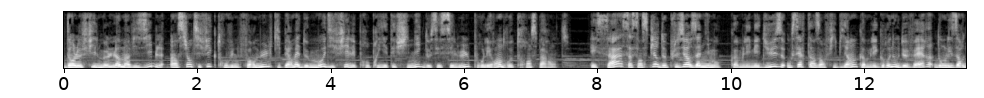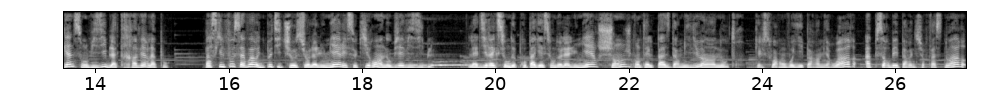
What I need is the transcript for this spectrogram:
Dans le film L'homme invisible, un scientifique trouve une formule qui permet de modifier les propriétés chimiques de ces cellules pour les rendre transparentes. Et ça, ça s'inspire de plusieurs animaux, comme les méduses ou certains amphibiens, comme les grenouilles de verre, dont les organes sont visibles à travers la peau. Parce qu'il faut savoir une petite chose sur la lumière et ce qui rend un objet visible. La direction de propagation de la lumière change quand elle passe d'un milieu à un autre, qu'elle soit renvoyée par un miroir, absorbée par une surface noire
